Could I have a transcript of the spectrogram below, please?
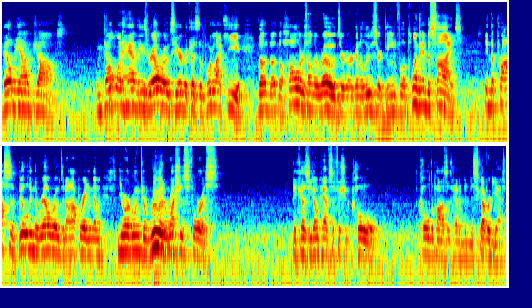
They'll be out of jobs. We don't want to have these railroads here because the bourlaki, the, the, the haulers on the roads, are, are going to lose their gainful employment. And besides, in the process of building the railroads and operating them, you are going to ruin Russia's forests because you don't have sufficient coal. Coal deposits haven't been discovered yet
